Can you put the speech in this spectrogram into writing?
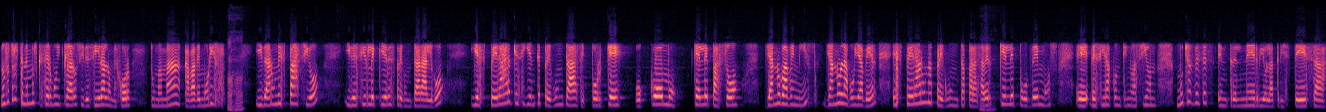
nosotros tenemos que ser muy claros y decir a lo mejor tu mamá acaba de morir y dar un espacio y decirle quieres preguntar algo y esperar qué siguiente pregunta hace, por qué o cómo, qué le pasó, ya no va a venir, ya no la voy a ver, esperar una pregunta para saber qué le podemos eh, decir a continuación. Muchas veces entre el nervio, la tristeza,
